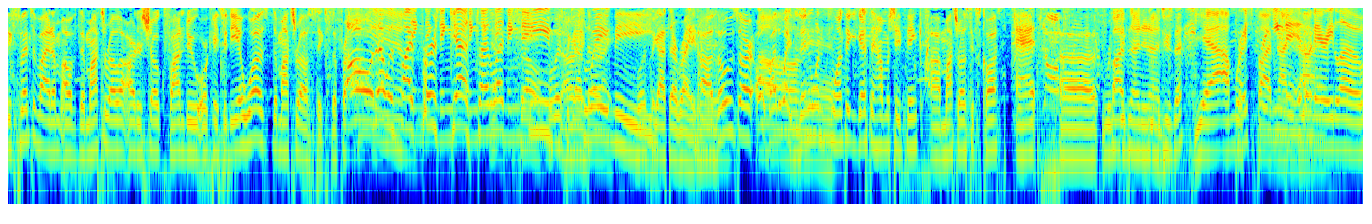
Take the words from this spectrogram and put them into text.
expensive item of the mozzarella artichoke fondue or quesadilla was the mozzarella sticks. The fried. Oh, that was my Ding, ding, first ding, guess. I let ding, ding. Steve Melissa got that sway right. me. Melissa got that right. Uh, those are. Oh, by the way, does Oh, anyone man. want to take a guess at how much they think uh, mozzarella sticks cost at uh, Ruby Tu- $5.99. Ruby Tuesday? Yeah, I'm with Price per five unit is nine. very low.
